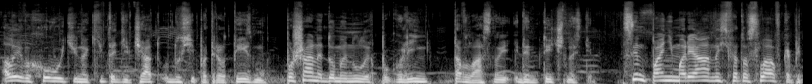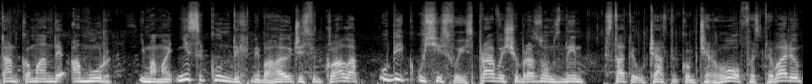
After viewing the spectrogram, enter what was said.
але й виховують юнаків та дівчат у дусі патріотизму, пошани до минулих поколінь та власної ідентичності. Син пані Маріани Святослав, капітан команди Амур, і мама ні секунди, не вагаючись, відклала у бік усі свої справи, щоб разом з ним стати учасником чергового фестивалю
